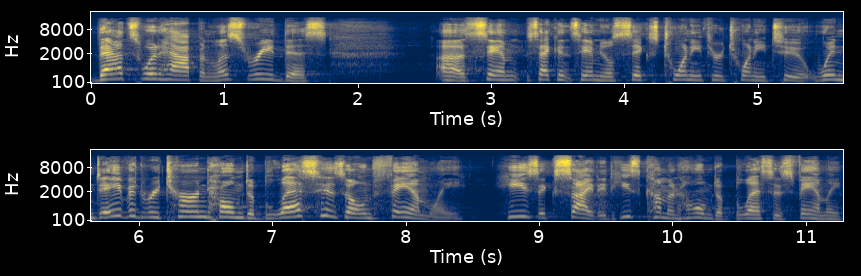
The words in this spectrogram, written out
That's what happened. Let's read this. Uh, Sam, 2 Samuel 6, 20 through 22. When David returned home to bless his own family, he's excited. He's coming home to bless his family.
